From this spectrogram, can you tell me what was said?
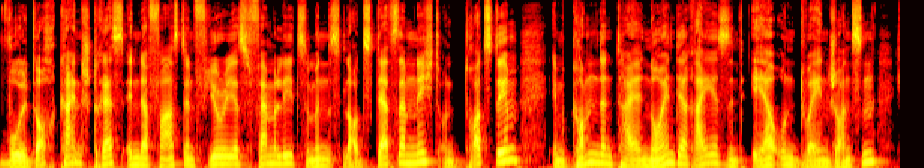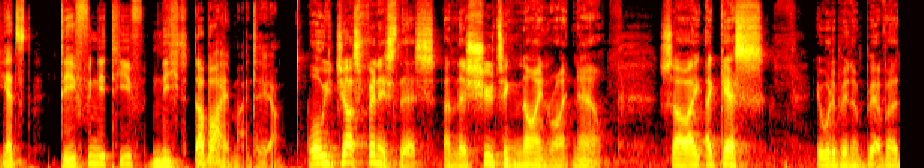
wohl doch kein Stress in der Fast and Furious Family, zumindest laut Statham nicht. Und trotzdem, im kommenden Teil 9 der Reihe sind er und Dwayne Johnson jetzt definitiv nicht dabei, meinte er. Well, we just finished this and they're shooting 9 right now. So I, I guess it would have been a bit of a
